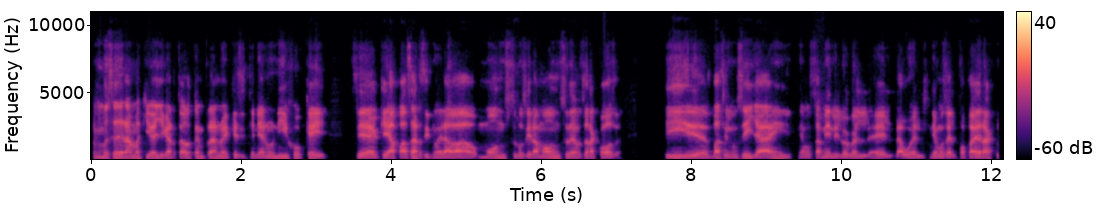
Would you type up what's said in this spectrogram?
como ese drama que iba a llegar tarde o temprano de que si tenían un hijo, ok, ¿qué iba a pasar? Si no era monstruo, si era monstruo, digamos, otra cosa. Y es sí, ya, y digamos también, y luego el, el abuelo, digamos, el papá de Drácula,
